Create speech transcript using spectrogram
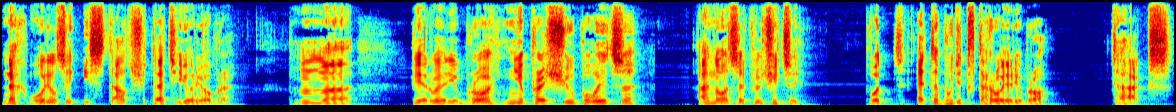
нахмурился и стал считать ее ребра. «М -м, первое ребро не прощупывается, оно за ключицей. Вот это будет второе ребро. Такс.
